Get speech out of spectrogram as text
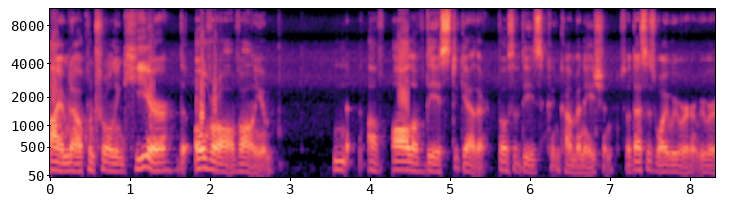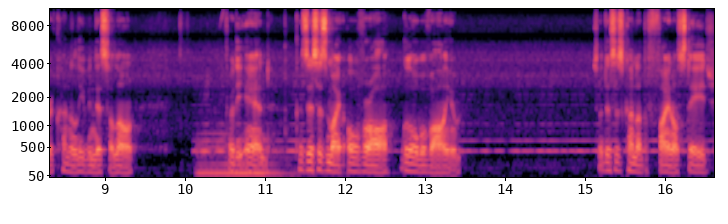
I am now controlling here the overall volume of all of these together, both of these in combination. So this is why we were we were kind of leaving this alone for the end, because this is my overall global volume. So this is kind of the final stage.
